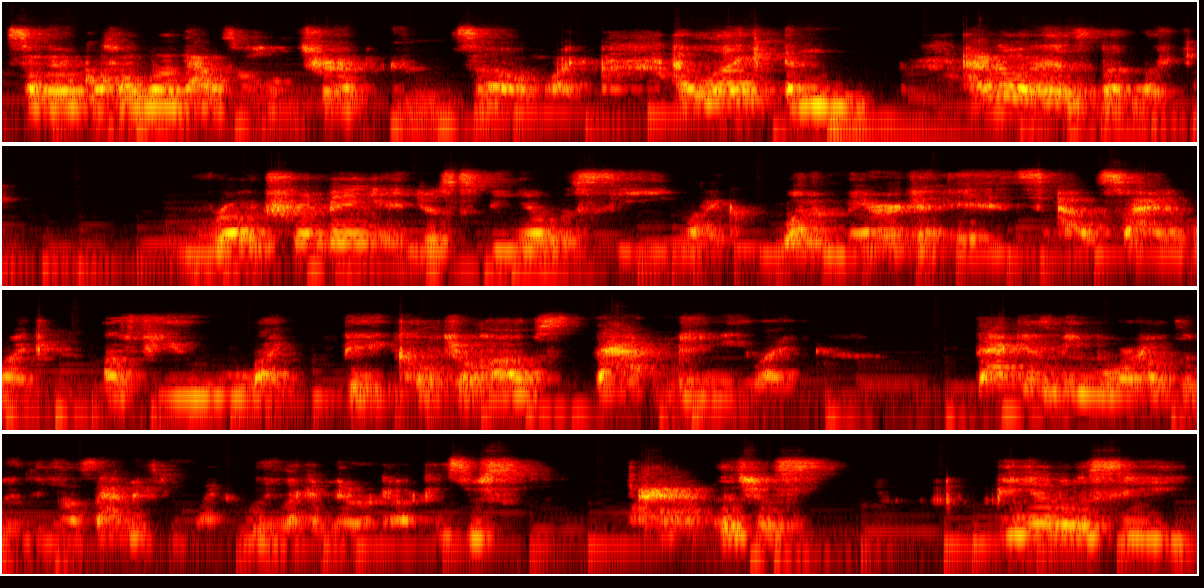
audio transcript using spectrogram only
southern Oklahoma. That was a whole trip, and so like I like and I don't know what it is, but like road tripping and just being able to see like what America is outside of like a few like big cultural hubs. That made me like that gives me more hope than anything else. That makes me like really like America because just it's just being able to see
